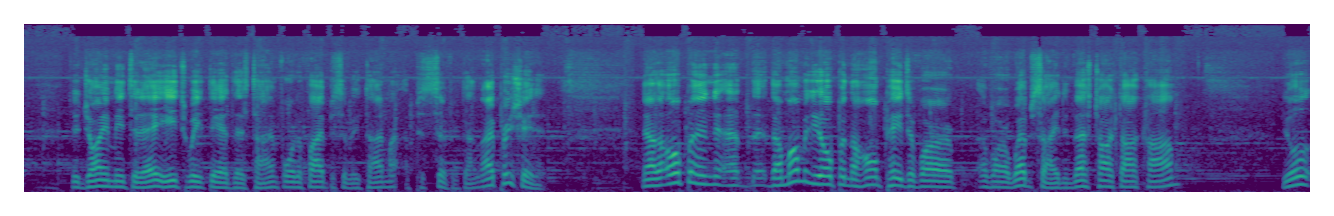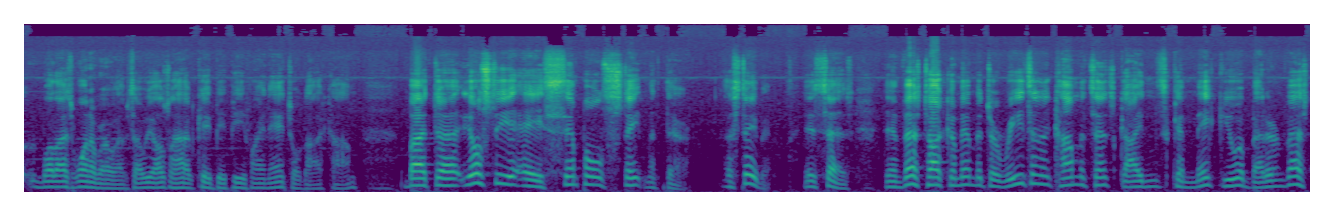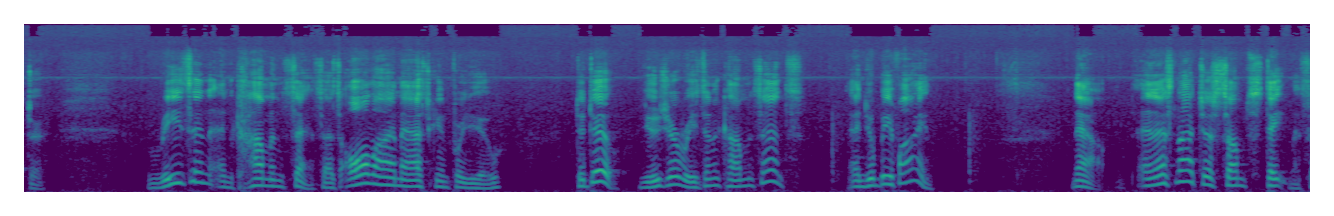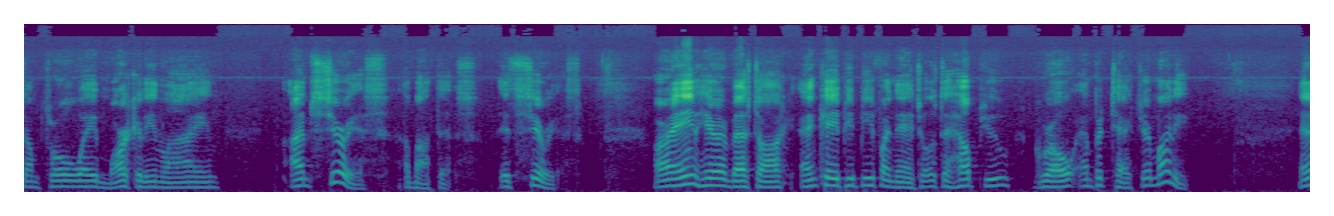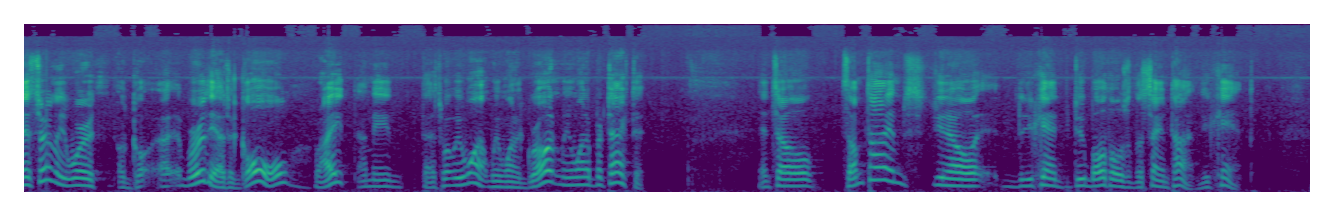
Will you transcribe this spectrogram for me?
to join me today each weekday at this time, four to five Pacific time. Pacific time. I appreciate it. Now, the open uh, the moment you open the homepage of our of our website, investtalk.com, you'll well that's one of our websites. We also have kppfinancial.com, but uh, you'll see a simple statement there. A statement. It says, the Invest Talk commitment to reason and common sense guidance can make you a better investor. Reason and common sense. That's all I'm asking for you to do. Use your reason and common sense, and you'll be fine. Now, and that's not just some statement, some throwaway marketing line. I'm serious about this. It's serious. Our aim here at Invest Talk and KPP Financial is to help you grow and protect your money and it's certainly worth a go- uh, worthy as a goal, right? I mean, that's what we want. We want to grow it and we want to protect it. And so sometimes, you know, you can't do both those at the same time. You can't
